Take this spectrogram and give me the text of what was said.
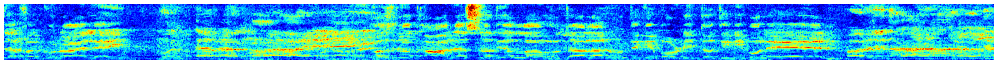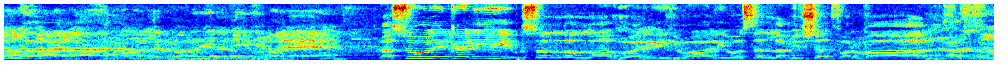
মুত্তাফাকুন علی মুত্তাফাকুন হযরত আনাস রাদিয়াল্লাহু তাআলা আনহু থেকে বর্ণিত তিনি বলেন হযরত আনাস রাদিয়াল্লাহু তাআলা রাসূল করিম সাল্লাল্লাহু আলাইহি ওয়া আলিহি ওয়াসাল্লাম ইরশাদ ফরমান। রাসূল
